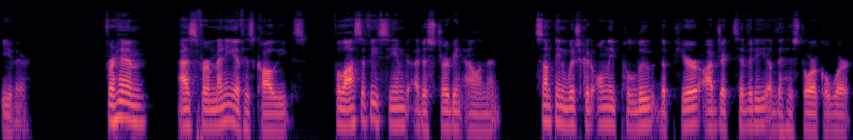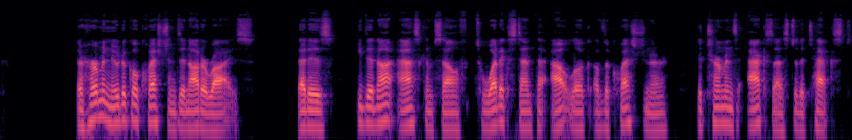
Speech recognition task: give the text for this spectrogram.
either. For him, as for many of his colleagues, philosophy seemed a disturbing element, something which could only pollute the pure objectivity of the historical work. The hermeneutical question did not arise. That is, he did not ask himself to what extent the outlook of the questioner determines access to the text,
